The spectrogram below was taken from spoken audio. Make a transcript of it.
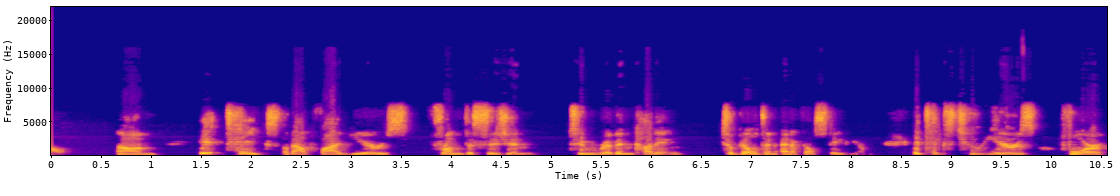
Al. Um, it takes about five years from decision to ribbon cutting to build an NFL stadium. It takes two years for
